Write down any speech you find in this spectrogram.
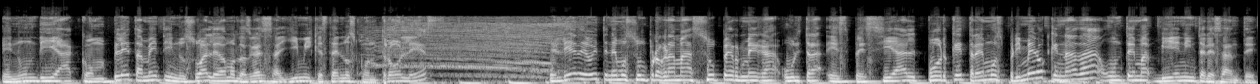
en un día completamente inusual. Le damos las gracias a Jimmy que está en los controles. El día de hoy tenemos un programa súper mega ultra especial porque traemos primero que nada un tema bien interesante.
